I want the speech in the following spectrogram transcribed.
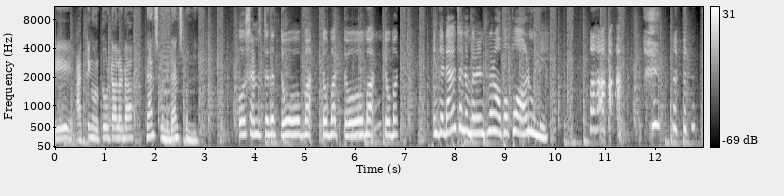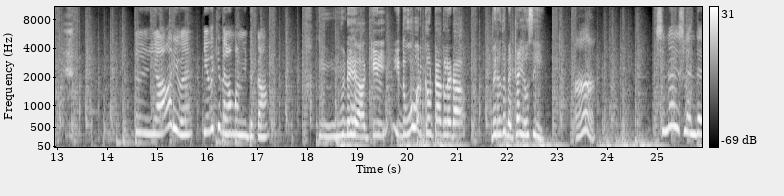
ஏ ஆக்டிங் ஒர்க் அவுட் ஆகலடா. டான்ஸ் பண்ணு டான்ஸ் பண்ணு. ஓ சனத்தர தோபா தோபா தோபா தோபா. இந்த டான்ஸை நம்ம ரெண்டு பேரும் அப்பப்போ ஆடுவோமே. யார் இவன்? எதுக்கு இதெல்லாம் பண்ணிட்டு இருக்கான்? டே அகில். இதுவும் ஒர்க் அவுட் ஆகலடா. வேற எதுவும் பெட்டரா யோசி. ஆ. சின்ன வயசுல இருந்து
